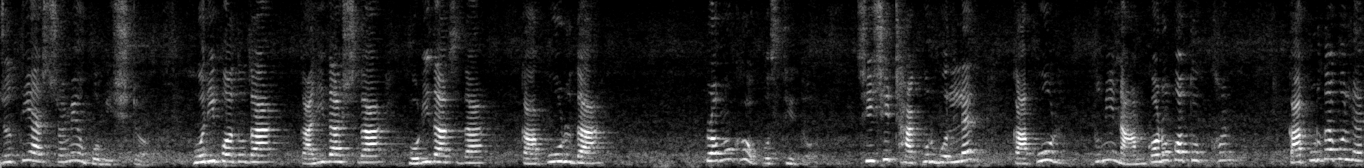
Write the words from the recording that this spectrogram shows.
জ্যোতি আশ্রমে উপবিষ্ট। হরিপদদা, কালিদাসদা, হরিদাসদা, কাপুরদা প্রমুখ উপস্থিত। শিশি ঠাকুর বললেন, কাপুর, তুমি নাম করো কতক্ষণ? কাপুরদা বললেন,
